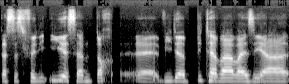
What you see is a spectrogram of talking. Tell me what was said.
dass es für die Eagles dann doch äh, wieder bitter war, weil sie ja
